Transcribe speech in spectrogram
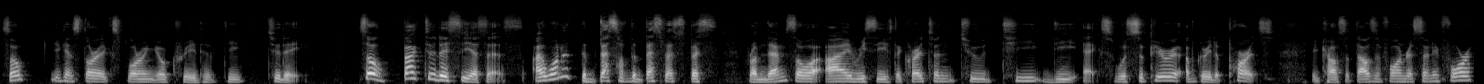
So you can start exploring your creativity today. So back to the CSS. I wanted the best of the best, best, best from them, so I received the Criton 2TDX with superior upgraded parts. It costs 1474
